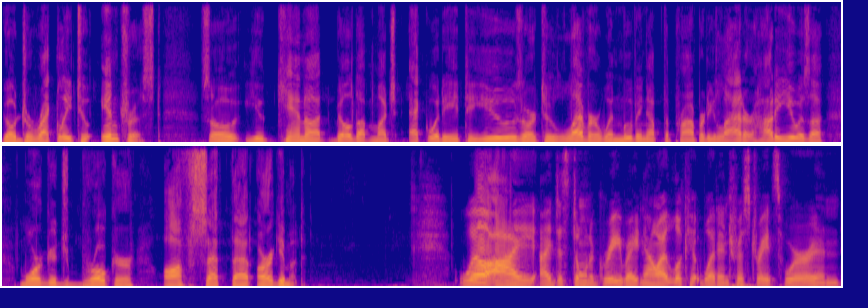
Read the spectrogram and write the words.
go directly to interest so you cannot build up much equity to use or to lever when moving up the property ladder. How do you, as a mortgage broker, offset that argument? Well, I, I just don't agree right now. I look at what interest rates were in,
